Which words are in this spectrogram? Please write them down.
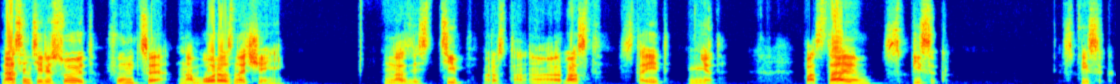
Нас интересует функция набора значений. У нас здесь тип э, стоит нет. Поставим список. Список.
